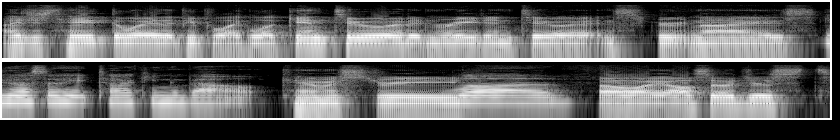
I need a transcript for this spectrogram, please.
I just hate the way that people like look into it and read into it and scrutinize You also hate talking about chemistry. love. Oh, I also just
